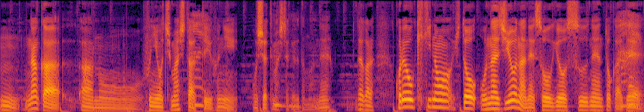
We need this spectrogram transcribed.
うん、なんか、あのー腑に落ちましたっていうふうにおっしゃってましたけれどもね、だからこれをお聞きの人同じようなね創業数年とかで、はい。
